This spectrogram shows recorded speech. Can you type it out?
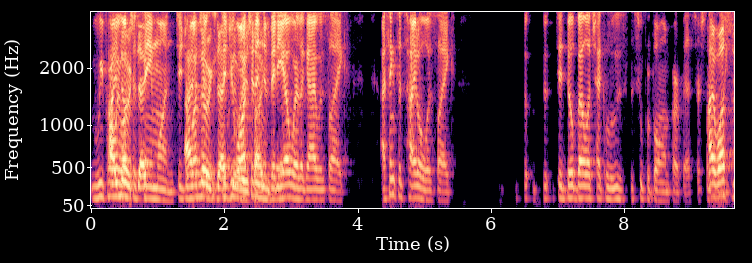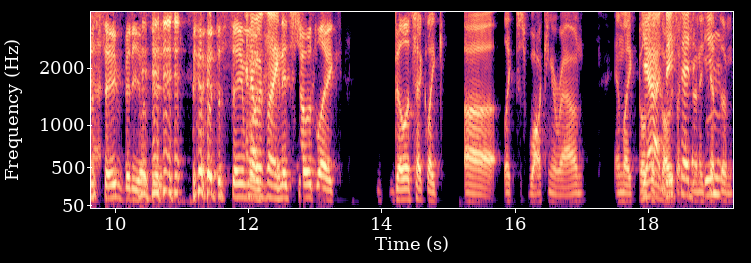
We probably watched the same one. Did you watch it? exactly did you watch it in the video where the guy was like, I think the title was like, "B- b- "Did Bill Belichick lose the Super Bowl on purpose?" or something. I watched the like same video, dude. the same And I was like- and it showed like Belichick like uh like just walking around and like Belichick's Yeah, they always said like, trying to in- get them.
